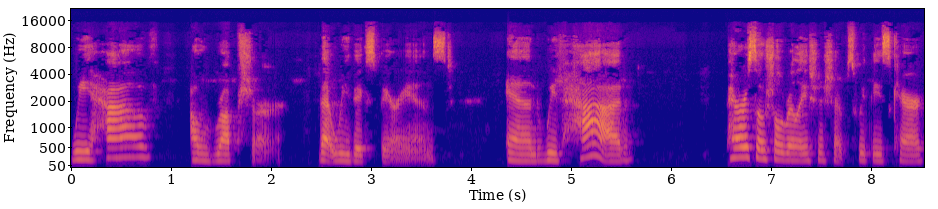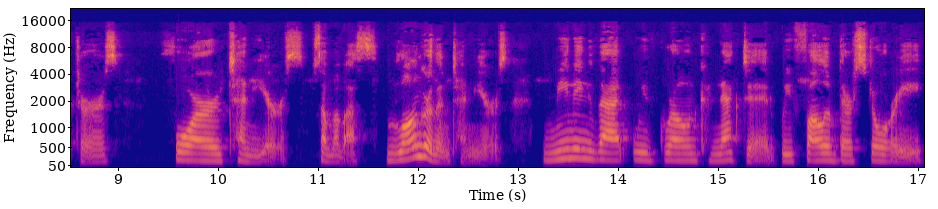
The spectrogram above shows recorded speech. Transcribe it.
we have a rupture that we've experienced and we've had parasocial relationships with these characters for 10 years some of us longer than 10 years meaning that we've grown connected we've followed their story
